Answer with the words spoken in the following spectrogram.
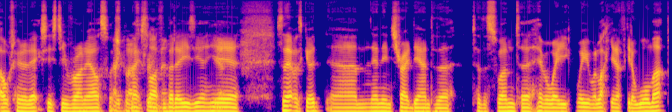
alternate access to everyone else, which makes life a bit easier. Yeah. yeah. So that was good. Um, and then straight down to the to the swim to have a wee. We were lucky enough to get a warm up,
